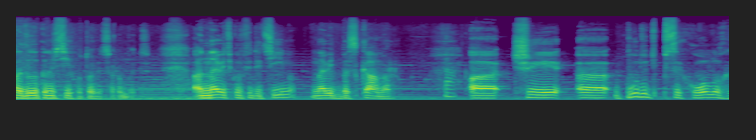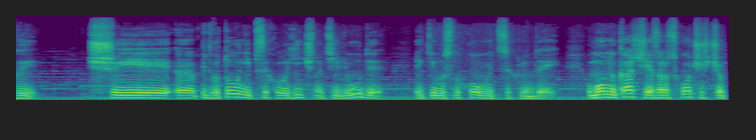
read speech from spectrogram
Але далеко не всі готові це робити. А навіть конфіденційно, навіть без камер. А, чи а, будуть психологи, чи а, підготовлені психологічно ті люди, які вислуховують цих людей? Умовно кажучи, я зараз хочу, щоб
